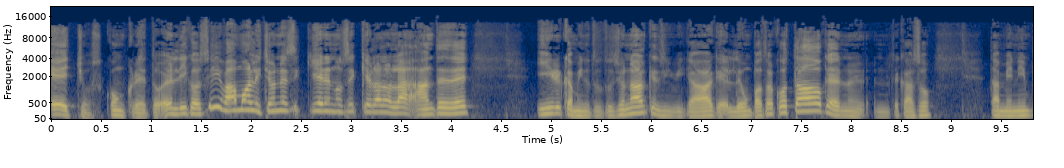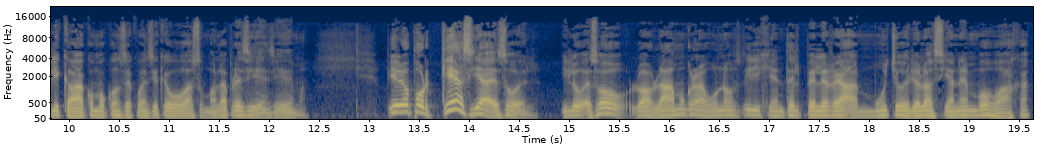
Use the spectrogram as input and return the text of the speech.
hechos concretos. Él dijo, sí, vamos a elecciones si quieren, no sé qué, antes de ir camino institucional, que significaba que él dé un paso al costado, que en, este caso también implicaba como consecuencia que vos asumas la presidencia y demás. Pero ¿por qué hacía eso él? Y eso lo hablábamos con algunos dirigentes del PLR, muchos de ellos lo hacían en voz baja,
